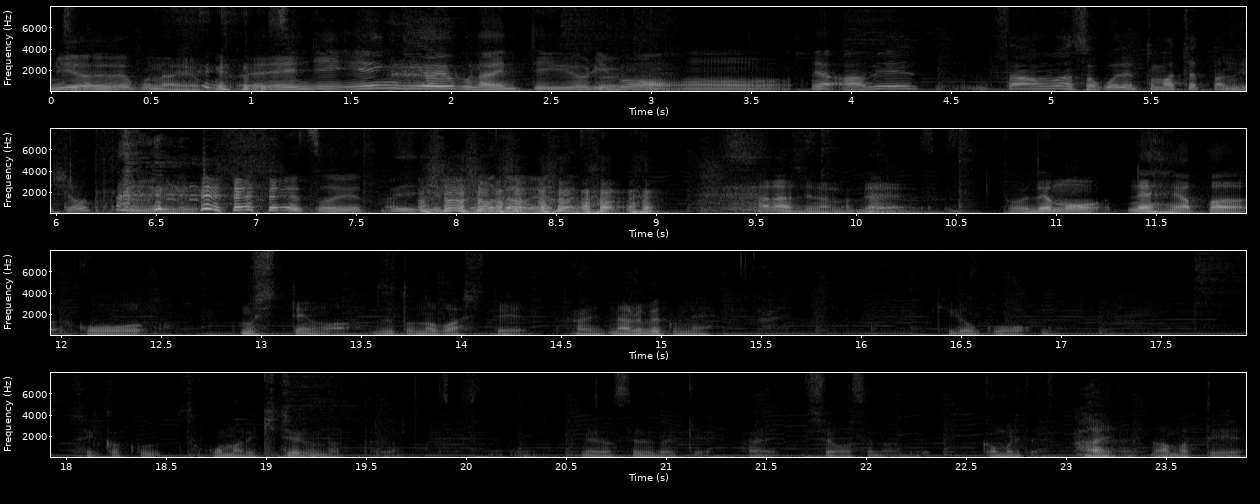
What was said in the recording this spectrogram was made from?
いやよくないよ。演技演技がよくないっていうよりも、うん。いや安倍さんはそこで止まっちゃったんでしょ？っていう。そう言って言ってもらった話なので、でもねやっぱこう無失点はずっと伸ばしてはい。なるべくね、記録をせっかくそこまで来てるんだったそうですね。目指せるだけ、はい、幸せなんで頑張りたいです、ら、はい。頑張って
